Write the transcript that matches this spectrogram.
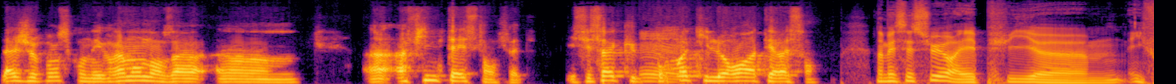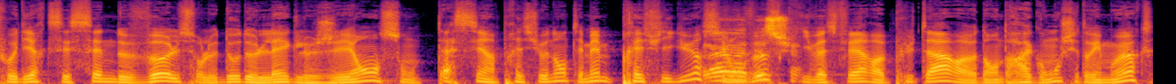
Là, je pense qu'on est vraiment dans un, un, un, film test, en fait. Et c'est ça que, pour Mm. moi qui le rend intéressant. Non mais c'est sûr, et puis euh, il faut dire que ces scènes de vol sur le dos de l'aigle géant sont assez impressionnantes et même préfigurent, si Ouais, on veut, ce qui va se faire plus tard euh, dans Dragon chez DreamWorks,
